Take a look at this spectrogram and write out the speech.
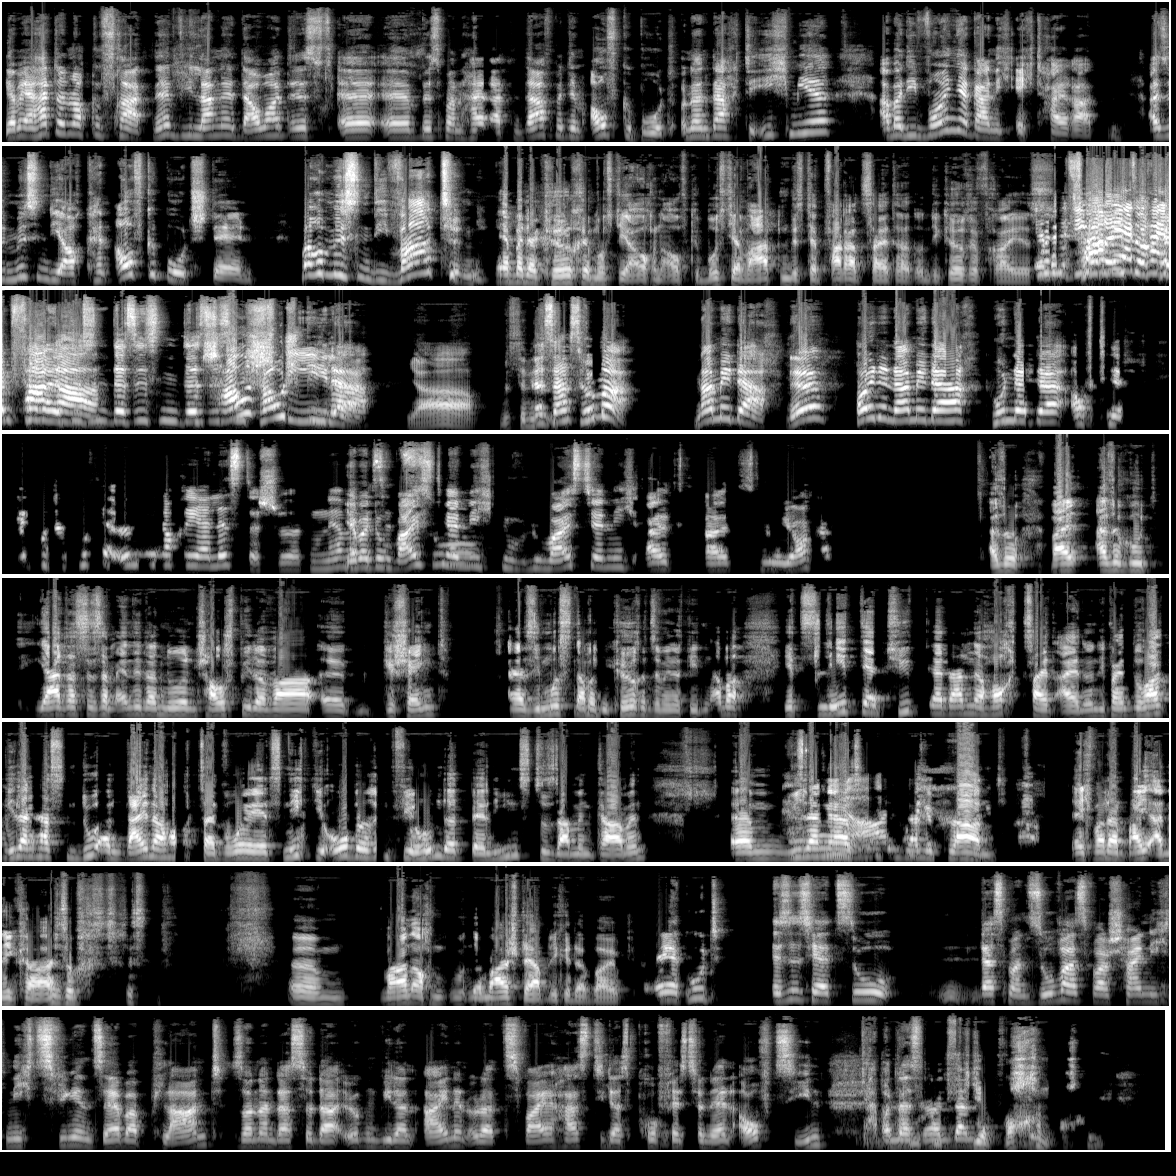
Ja, aber er hat dann noch gefragt, ne, wie lange dauert es, äh, äh, bis man heiraten darf mit dem Aufgebot. Und dann dachte ich mir, aber die wollen ja gar nicht echt heiraten. Also müssen die auch kein Aufgebot stellen. Warum müssen die warten? Ja, bei der Kirche musst du ja auch ein Aufgebot, musst ja warten, bis der Pfarrer Zeit hat und die Kirche frei ist. Ja, Der aber die Pfarrer ist doch kein Pfarrer. Pfarrer. Das ist ein, das ist ein, das ist ein Schauspieler. Ja, wisst ihr Da nicht? sagst du, hör mal, Nachmittag, ne? Heute Nachmittag, Hunderter auf Tisch. Ja, gut, das muss ja irgendwie noch realistisch wirken. Ne? Ja, aber du weißt so- ja nicht, du, du weißt ja nicht als, als New Yorker, Also, weil, also gut, ja, dass es am Ende dann nur ein Schauspieler war, äh, geschenkt. Äh, sie mussten aber die Kirche zumindest bieten. Aber jetzt lädt der Typ ja dann eine Hochzeit ein. Und ich meine, du hast, wie lange hast denn du an deiner Hochzeit, wo ja jetzt nicht die oberen 400 Berlins zusammenkamen, ähm, wie lange hast du da geplant? Ja, ich war dabei, Annika. Also, ähm, waren auch Normalsterbliche dabei. Naja gut, es ist jetzt so, dass man sowas wahrscheinlich nicht zwingend selber plant, sondern dass du da irgendwie dann einen oder zwei hast, die das professionell aufziehen. Ja, Und das in dann- vier Wochen.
